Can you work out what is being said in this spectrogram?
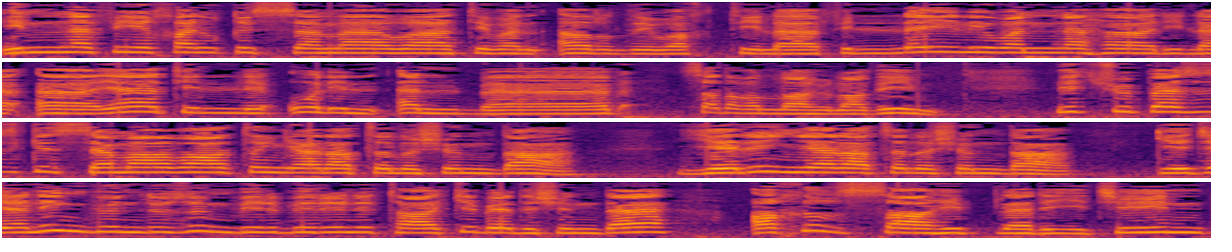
İnne fi halqis semavati vel ardı ve ihtilafil leyli ven nehari le ayatin li ulil elbab. Sadakallahul azim. Hiç şüphesiz ki semavatın yaratılışında, yerin yaratılışında, gecenin gündüzün birbirini takip edişinde akıl sahipleri için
